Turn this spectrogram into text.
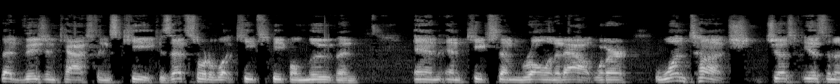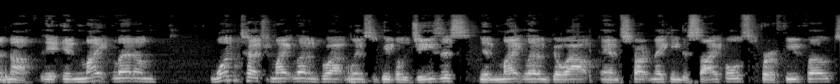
that vision casting is key because that's sort of what keeps people moving and and keeps them rolling it out. Where one touch just isn't enough. It, it might let them one touch might let them go out and win some people to Jesus. It might let them go out and start making disciples for a few folks.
